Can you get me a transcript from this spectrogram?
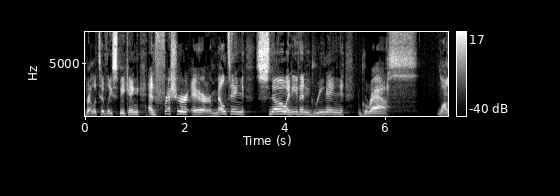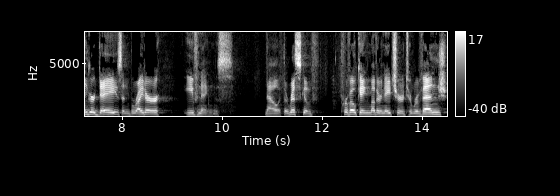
relatively speaking, and fresher air, melting snow and even greening grass, longer days and brighter evenings. Now, at the risk of provoking Mother Nature to revenge,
